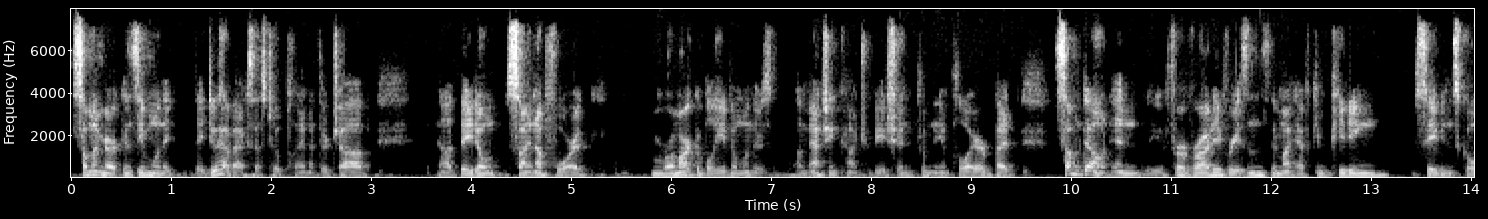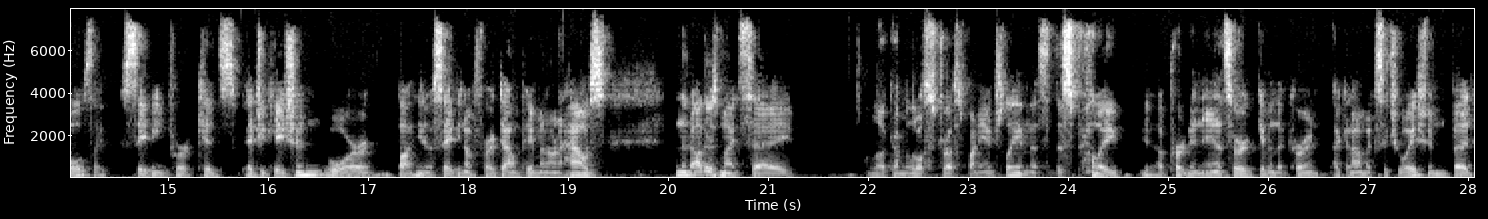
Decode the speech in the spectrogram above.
Some Americans, even when they, they do have access to a plan at their job, uh, they don't sign up for it remarkable even when there's a matching contribution from the employer, but some don't. And for a variety of reasons, they might have competing savings goals like saving for kids' education or you know saving up for a down payment on a house. And then others might say, look, I'm a little stressed financially, and this this is probably a pertinent answer given the current economic situation. But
